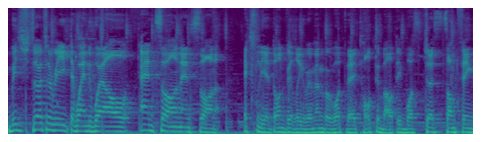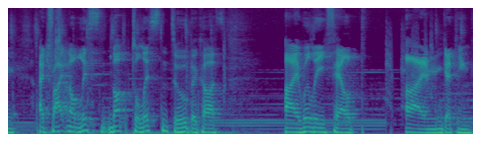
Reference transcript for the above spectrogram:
which surgery went well, and so on and so on. Actually, I don't really remember what they talked about. It was just something I tried not listen, not to listen to because I really felt I'm getting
